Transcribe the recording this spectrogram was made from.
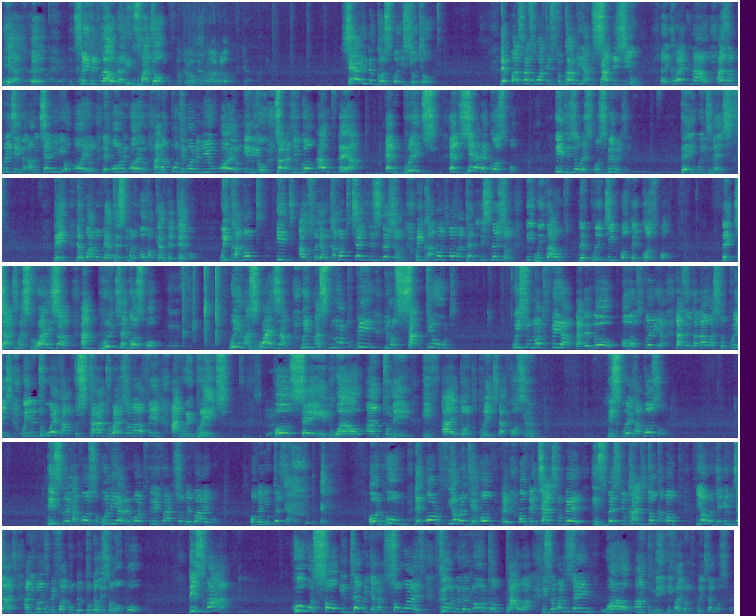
Yeah. Speak it louder. It's my job. My job. Sharing the gospel is your job. The pastor's work is to come here and service you. Like right now, as I'm preaching, I'm changing your oil, the old oil, and I'm putting on the new oil in you so that you go out there and preach and share the gospel. It is your responsibility. They witnessed. They, the word of their testimony overcame the devil. We cannot eat Australia. We cannot change this nation. We cannot overtake this nation without the preaching of the gospel. The church must rise up and preach the gospel. We must rise up. We must not be, you know, subdued. We should not fear that the law of Australia doesn't allow us to preach. We need to wake up, to stand, to rise on our feet, and we preach. Paul said, Woe unto me if I don't preach that gospel. This great apostle, this great apostle who nearly wrote three thirds of the Bible, of the New Testament, on whom the old theology of the, of the church today is based. You can't talk about theology in church and you don't refer to the, to the wisdom of Paul. This man who was so intelligent and so wise, filled with a lot of power, is the one saying, Wow unto me if I don't preach the gospel.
